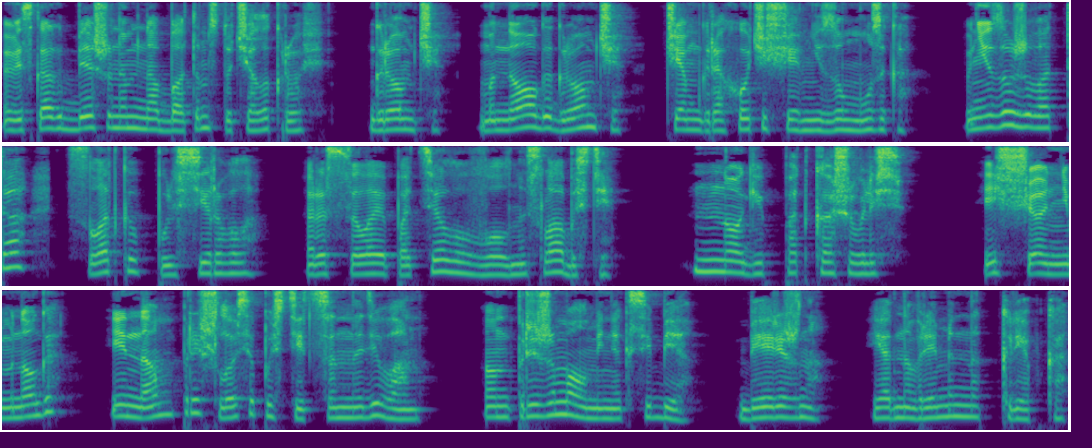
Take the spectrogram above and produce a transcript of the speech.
В висках бешеным набатом стучала кровь. Громче, много громче, чем грохочущая внизу музыка. Внизу живота сладко пульсировало, рассылая по телу волны слабости. Ноги подкашивались. Еще немного, и нам пришлось опуститься на диван. Он прижимал меня к себе, бережно и одновременно крепко,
